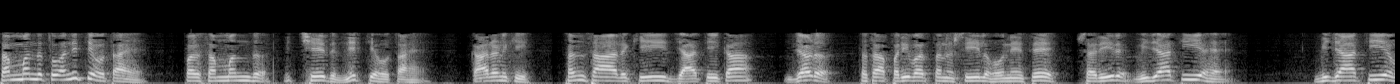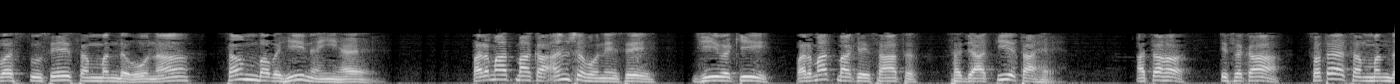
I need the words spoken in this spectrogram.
संबंध तो अनित्य होता है, पर संबंध विच्छेद नित्य होता है, कारण कि संसार की जाति का जड़ तथा परिवर्तनशील होने से शरीर विजातीय है। विजातीय वस्तु से संबंध होना संभव ही नहीं है। परमात्मा का अंश होने से जीव की परमात्मा के साथ सजातीयता है। अतः इसका स्वतः संबंध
